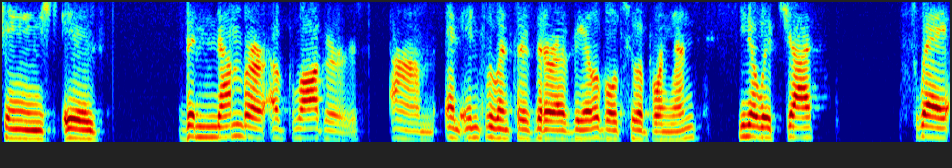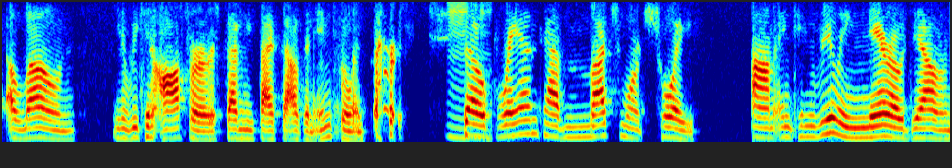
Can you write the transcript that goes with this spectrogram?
changed is the number of bloggers um, and influencers that are available to a brand. You know, with just Sway alone, you know, we can offer 75,000 influencers. Mm-hmm. So brands have much more choice um, and can really narrow down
